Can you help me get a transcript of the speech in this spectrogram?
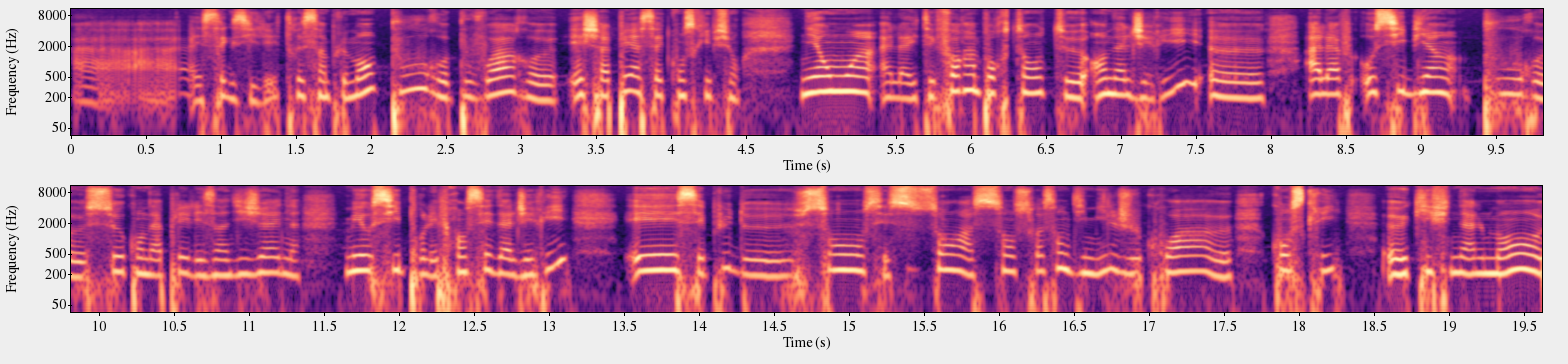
à s'exiler très simplement pour pouvoir échapper à cette conscription. Néanmoins, elle a été fort importante en Algérie, à la, aussi bien pour euh, ceux qu'on appelait les indigènes, mais aussi pour les Français d'Algérie. Et c'est plus de 100, 100 à 170 000, je crois, euh, conscrits euh, qui finalement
